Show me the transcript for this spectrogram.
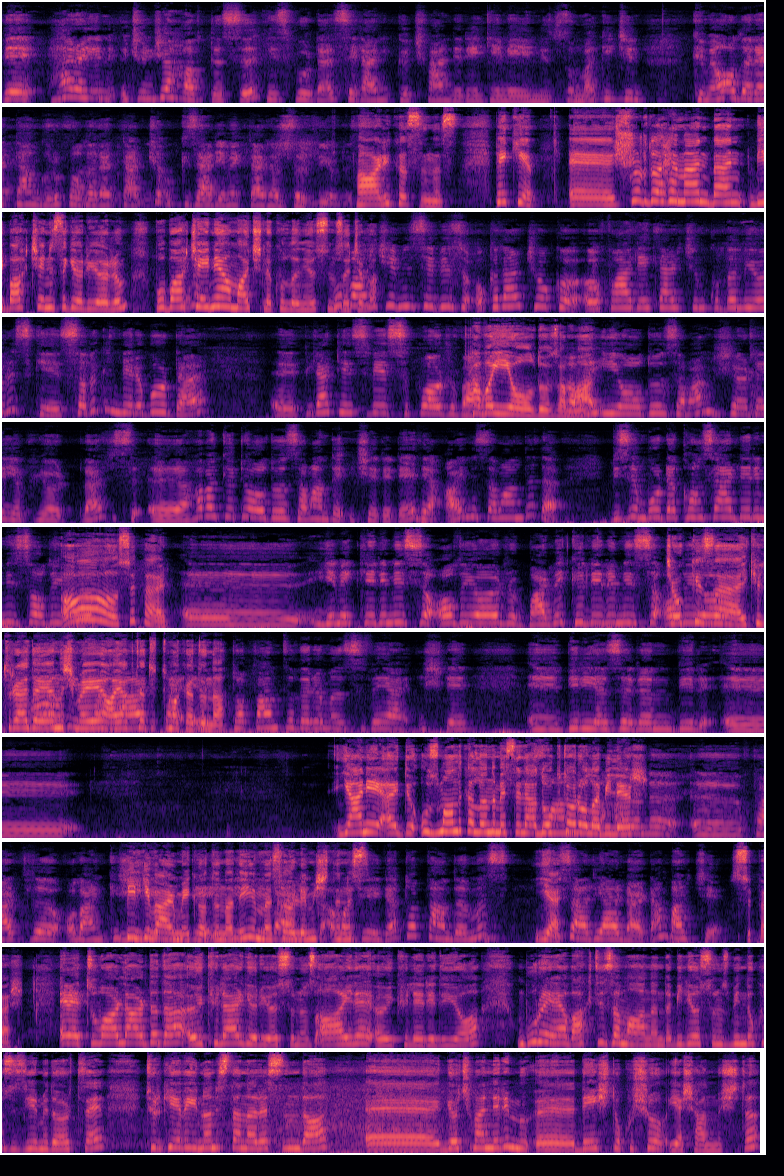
Ve her ayın üçüncü haftası biz burada Selanik göçmenleri yemeğini sunmak için küme olaraktan, grup olaraktan çok güzel yemekler hazırlıyoruz. Harikasınız. Peki e, şurada hemen ben bir bahçenizi görüyorum. Bu bahçeyi ne amaçla kullanıyorsunuz Bu acaba? bahçemizi biz o kadar çok e, faaliyetler için kullanıyoruz ki salı günleri burada e, pilates ve spor var. Hava iyi olduğu zaman. Hava iyi olduğu zaman dışarıda yapıyorlar. S- e, hava kötü olduğu zaman da içeride ve aynı zamanda da bizim burada konserlerimiz oluyor. Oo süper. e, yemeklerimiz oluyor, barbekülerimiz oluyor. Çok güzel. Kültürel dayanışmayı Harika, ayakta harika. tutmak Evet, adına. toplantılarımız veya işte e, bir yazarın bir e, Yani e, uzmanlık alanı mesela doktor uzmanlık olabilir. alanı, e, farklı olan kişilerin Bilgi vermek adına değil mi? Söylemiştiniz. amacıyla toplandığımız Yer. güzel yerlerden bahçe. Süper. Evet duvarlarda da öyküler görüyorsunuz. Aile öyküleri diyor. Buraya vakti zamanında biliyorsunuz 1924'te Türkiye ve Yunanistan arasında e, göçmenlerin e, değiş tokuşu yaşanmıştı.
